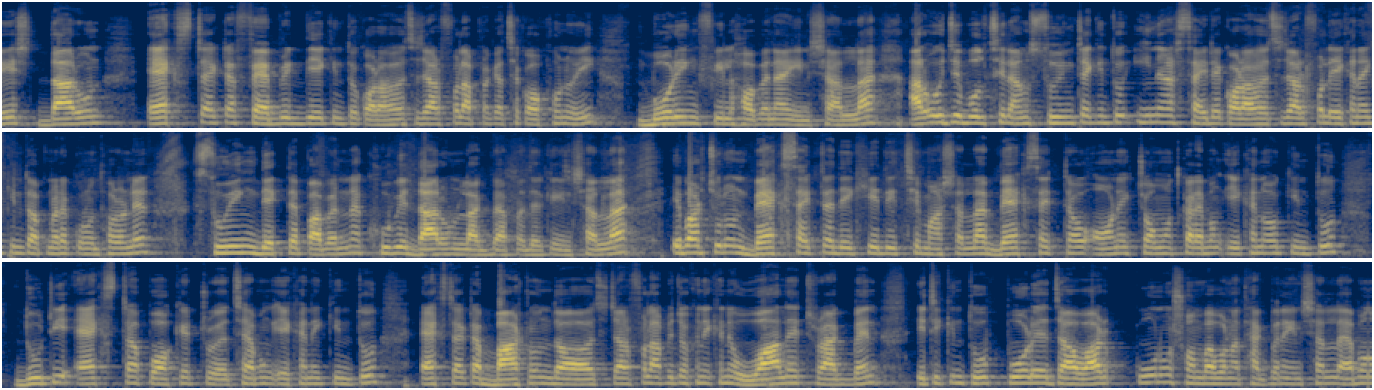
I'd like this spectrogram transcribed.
বেশ দারুণ এক্সট্রা একটা ফ্যাব্রিক দিয়ে কিন্তু করা হয়েছে, যার ফলে আপনার কাছে কখনোই বোরিং ফিল হবে না ইনশাল্লাহ আর ওই যে বলছিলাম সুইংটা কিন্তু ইনার সাইডে করা হয়েছে, যার ফলে এখানে কিন্তু আপনারা কোনো ধরনের সুইং দেখতে পাবেন না, খুবই দারুণ লাগবে আপনাদেরকে ইনশাল্লাহ এবার চলুন ব্যাক সাইডটা দেখিয়ে দিচ্ছি মার্শাল্লাহ ব্যাক সাইডটাও অনেক চমৎকার এবং এখানেও কিন্তু দুটি এক্সট্রা পকেট রয়েছে এবং এখানে কিন্তু এক্সট্রা একটা বাটন দেওয়া হয়েছে, যার ফলে আপনি যখন এখানে ওয়ালেট রাখবেন, এটি কিন্তু পড়ে যাওয়ার কোনো সম্ভাবনা থাকবে না ইনশাল্লাহ এবং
